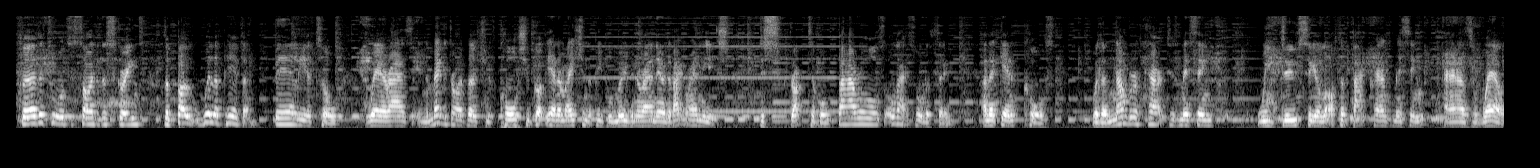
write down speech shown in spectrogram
further towards the side of the screens, the boat will appear, but barely at all. Whereas in the Mega Drive version, of course, you've got the animation, the people moving around there in the background, the destructible barrels, all that sort of thing. And again, of course, with a number of characters missing, we do see a lot of the backgrounds missing as well.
